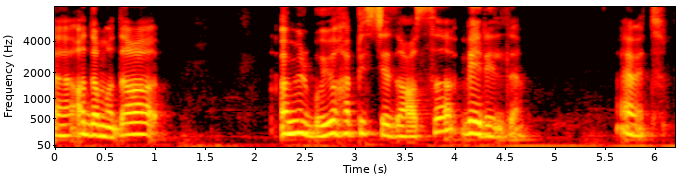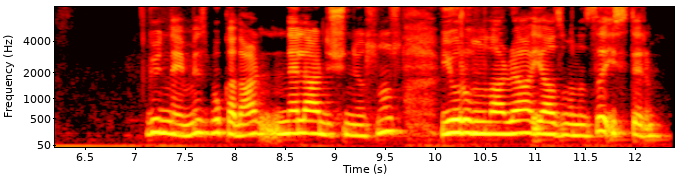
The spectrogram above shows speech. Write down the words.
e, adama da ömür boyu hapis cezası verildi. Evet. Gündemimiz bu kadar. Neler düşünüyorsunuz? Yorumlara yazmanızı isterim.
